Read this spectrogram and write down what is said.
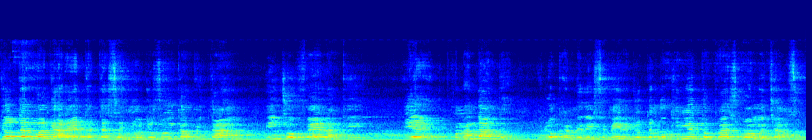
Yo tengo al garete este señor, yo soy capitán y chofer aquí. Y el comandante, lo que me dice, mire, yo tengo 500 pesos, vamos a echárselo.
